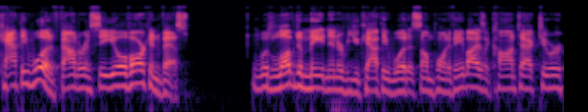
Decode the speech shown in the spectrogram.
Cathie Wood, founder and CEO of ARK Invest would love to meet and interview Cathie Wood at some point. If anybody has a contact to her,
